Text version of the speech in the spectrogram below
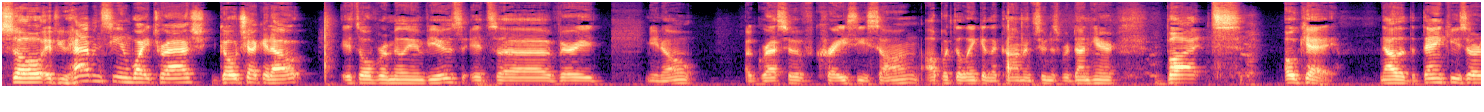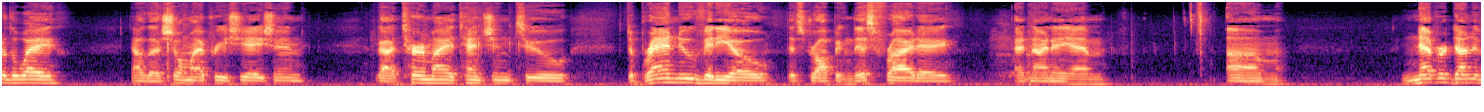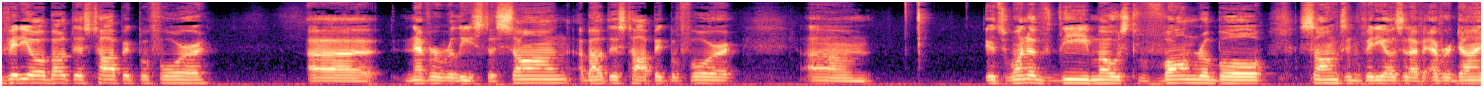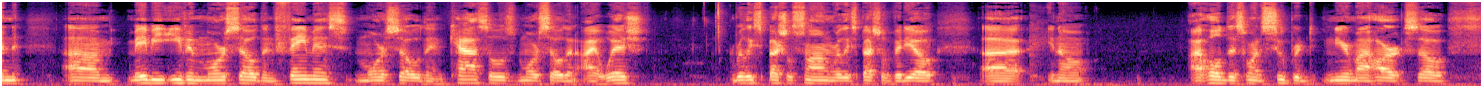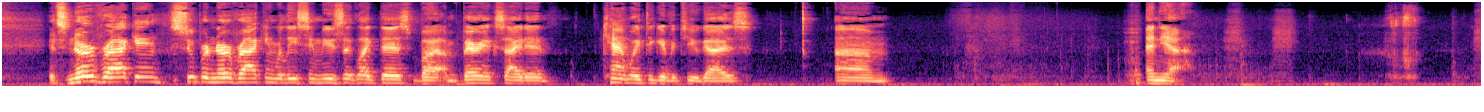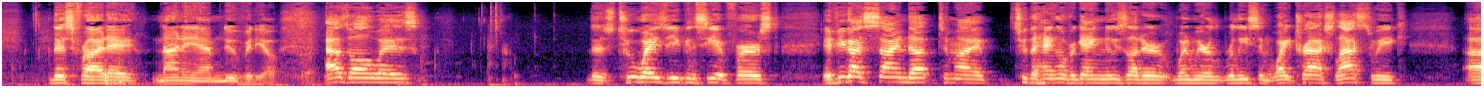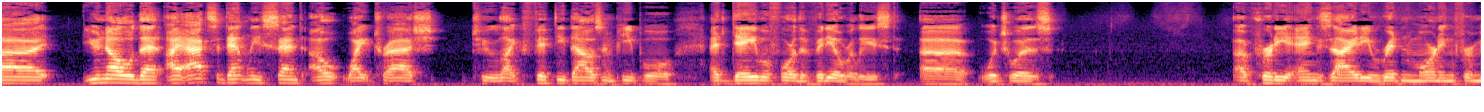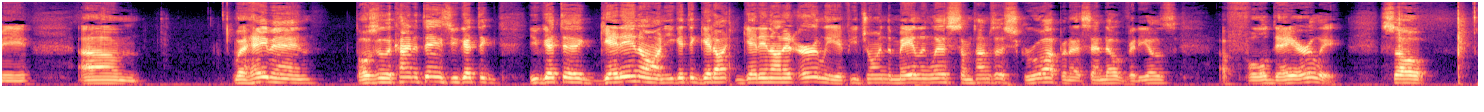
so if you haven't seen White Trash, go check it out. It's over a million views. It's a very, you know, aggressive, crazy song. I'll put the link in the comments soon as we're done here. But okay, now that the thank yous are out of the way, now that I show my appreciation, I gotta turn my attention to the brand new video that's dropping this Friday at 9 a.m. Um, Never done a video about this topic before. Uh, never released a song about this topic before. Um, it's one of the most vulnerable songs and videos that I've ever done. Um, maybe even more so than Famous, more so than Castles, more so than I Wish. Really special song, really special video. Uh, you know, I hold this one super near my heart. So it's nerve wracking, super nerve wracking releasing music like this, but I'm very excited. Can't wait to give it to you guys. Um, and yeah. This Friday, 9 a.m., new video. As always, there's two ways that you can see it first. If you guys signed up to my to the Hangover Gang newsletter when we were releasing White Trash last week, uh, you know that I accidentally sent out White Trash to like 50,000 people a day before the video released, uh, which was a pretty anxiety ridden morning for me. Um, but hey, man, those are the kind of things you get to you get to get in on. You get to get on get in on it early. If you join the mailing list, sometimes I screw up and I send out videos a full day early. So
